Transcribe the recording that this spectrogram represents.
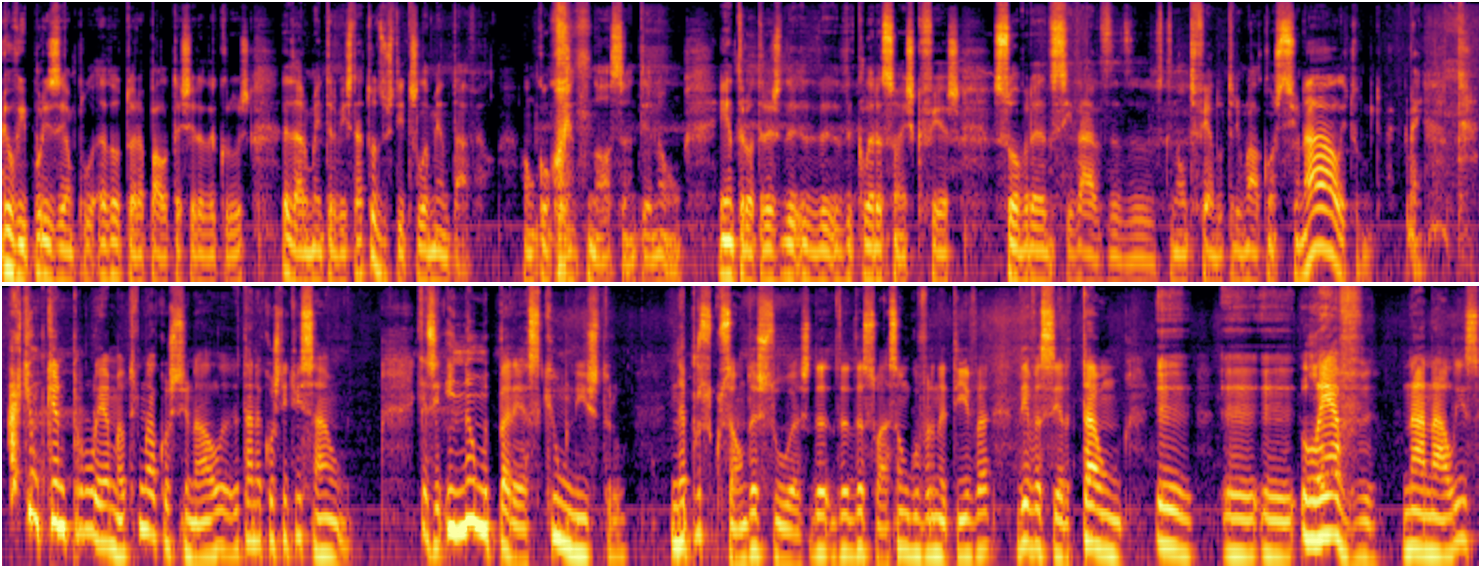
Eu vi, por exemplo, a doutora Paula Teixeira da Cruz a dar uma entrevista a todos os títulos lamentável a um concorrente nosso, Antena 1, entre outras de, de, declarações que fez sobre a necessidade de, de, que não defende o Tribunal Constitucional e tudo muito bem. bem. Há aqui um pequeno problema. O Tribunal Constitucional está na Constituição. Quer dizer, e não me parece que o Ministro, na prossecução das suas, da, da, da sua ação governativa, deva ser tão eh, eh, eh, leve na análise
